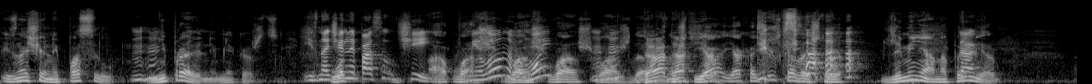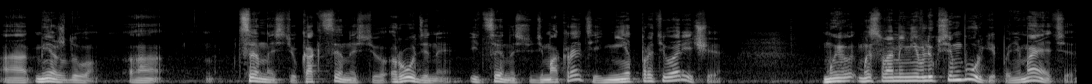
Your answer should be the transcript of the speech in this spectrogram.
изначальный посыл неправильный, мне кажется. Изначальный Вот, посыл чей? А ваш, Милонова, ваш, мой? ваш, ваш, да. Да, да, Значит, я, всё. я хочу сказать, что для меня, например, а, между а, ценностью, как ценностью Родины и ценностью демократии нет противоречия. Мы, мы с вами не в Люксембурге, понимаете?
